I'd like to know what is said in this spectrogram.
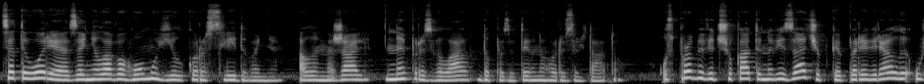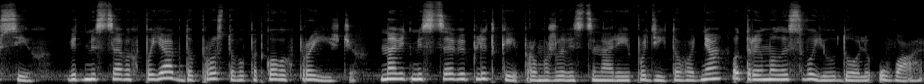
Ця теорія зайняла вагому гілку розслідування, але, на жаль, не призвела до позитивного результату. У спробі відшукати нові зачіпки перевіряли усіх. Від місцевих пояк до просто випадкових проїжджих. Навіть місцеві плітки про можливі сценарії подій того дня отримали свою долю уваги.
